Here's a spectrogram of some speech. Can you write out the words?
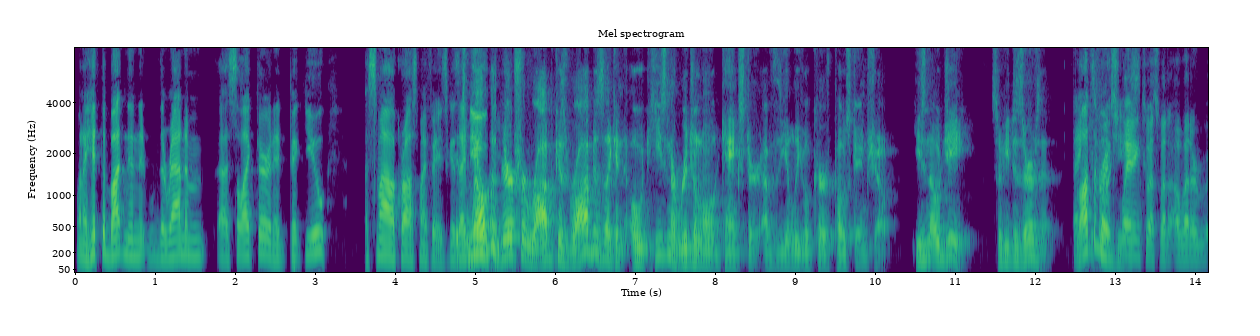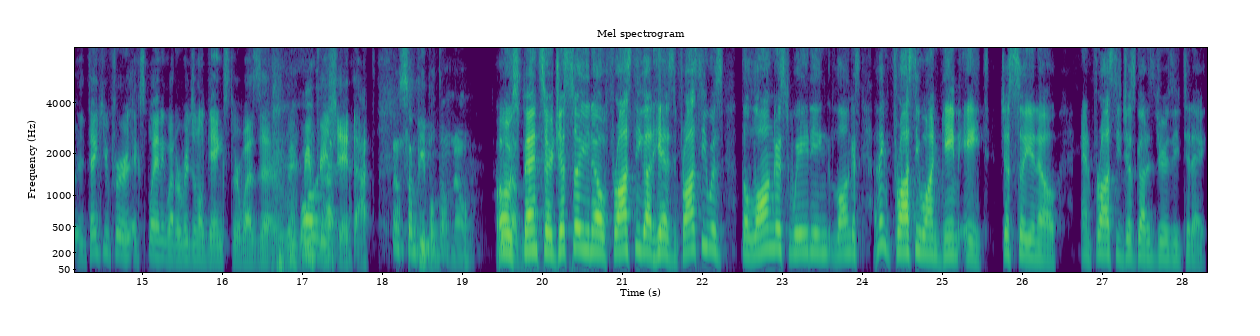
when I hit the button and it, the random uh, selector and it picked you. A smile across my face because I It's knew well deserved for Rob because Rob is like an o- he's an original gangster of the illegal curve post game show. He's an OG, so he deserves it. Thank Lots you of for OGs. explaining to us what uh, what a, thank you for explaining what original gangster was. Uh, we, Well, we I- appreciate that. Some people don't know. Oh? Spencer, just so you know, Frosty got his. Frosty was the longest waiting, longest. I think Frosty won game eight, just so you know. And Frosty just got his jersey today.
